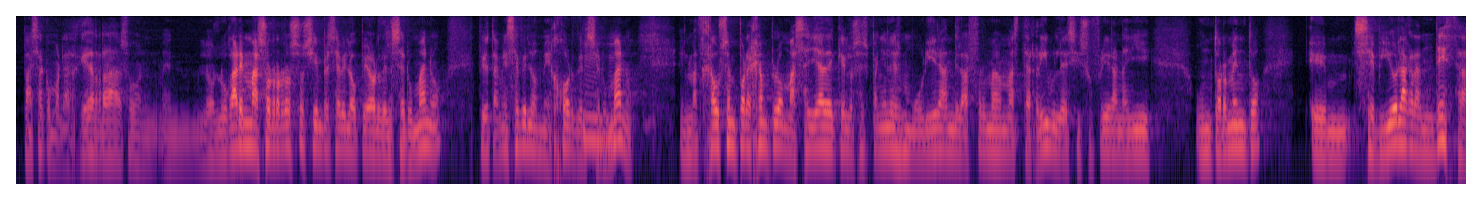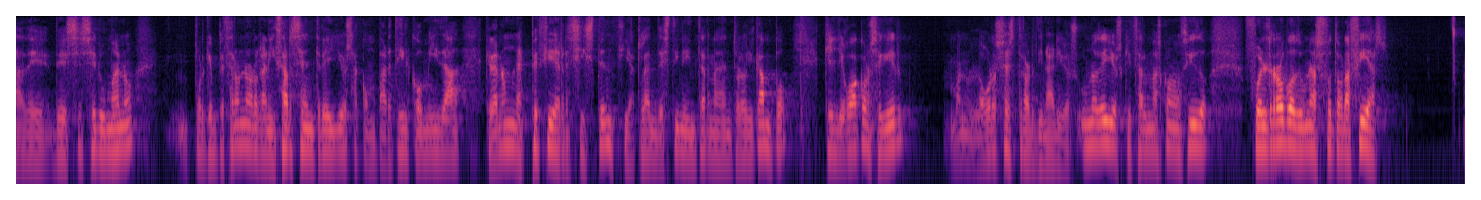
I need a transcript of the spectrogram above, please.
pasa como en las guerras o en, los lugares más horrorosos siempre se ve lo peor del ser humano, pero también se ve lo mejor del ser humano. En Mauthausen, por ejemplo, más allá de que los españoles murieran de las formas más terribles y sufrieran allí un tormento, eh, se vio la grandeza de, de, ese ser humano porque empezaron a organizarse entre ellos, a compartir comida, crearon una especie de resistencia clandestina interna dentro del campo, que llegó a conseguir bueno, logros extraordinarios. Uno de ellos, quizá el más conocido, fue el robo de unas fotografías,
